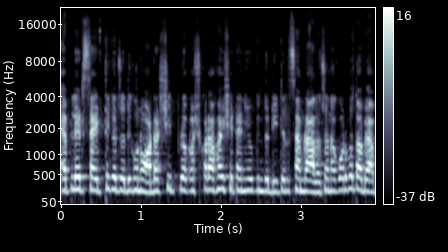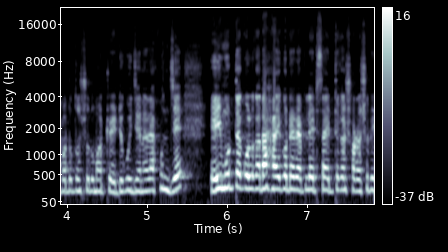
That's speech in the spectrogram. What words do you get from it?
অ্যাপলেট সাইট থেকে যদি কোনো অর্ডার শিট প্রকাশ করা হয়, সেটা নিয়েও কিন্তু ডিটেলসে আমরা আলোচনা করব। তবে আপাতত শুধুমাত্র এটুকুই জেনে রাখুন যে এই মুহূর্তে কলকাতা হাইকোর্টের অ্যাপলেট সাইট থেকে সরাসরি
